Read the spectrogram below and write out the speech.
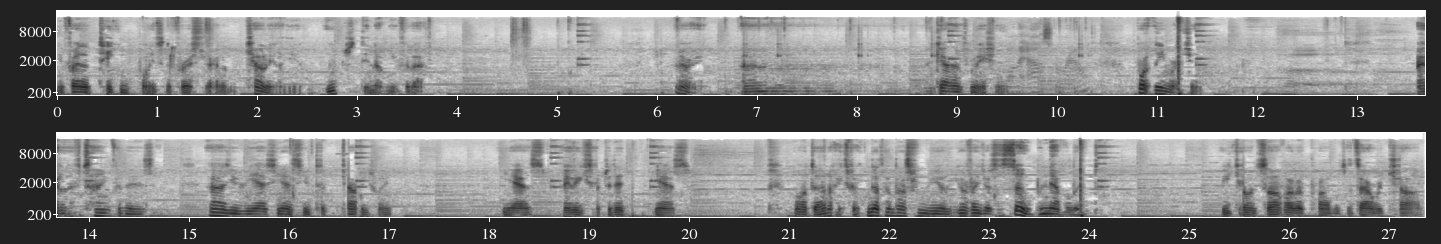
You find out taking points in the first round. I'm counting on you. Oops, did not mean for that. Alright. Um, gather information. Portly merchant. I don't have time for this. Ah, you, yes, yes, you took shopping point. Yes, maybe accepted it. Yes. Well done. I expect nothing less from you. Your adventures are so benevolent. We and solve our problems. It's our job.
